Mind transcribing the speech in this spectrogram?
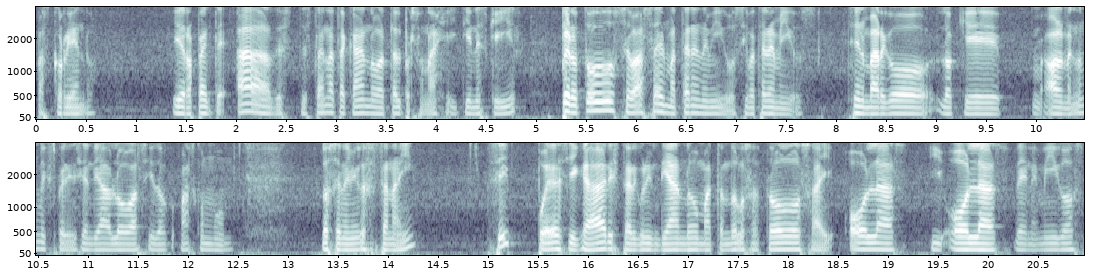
vas corriendo. Y de repente, ah, te están atacando a tal personaje y tienes que ir. Pero todo se basa en matar enemigos y matar enemigos. Sin embargo, lo que, al menos mi experiencia en Diablo ha sido más como los enemigos están ahí. Sí, puedes llegar y estar grindeando, matándolos a todos. Hay olas y olas de enemigos.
